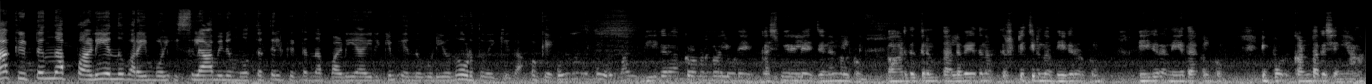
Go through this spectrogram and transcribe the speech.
ആ കിട്ടുന്ന പണി എന്ന് പറയുമ്പോൾ ഇസ്ലാമിന് മൊത്തത്തിൽ കിട്ടുന്ന പണിയായിരിക്കും എന്ന് കൂടി ഒന്ന് ഓർത്തു വെക്കുക ഓക്കെ. ഭീകരാക്രമണങ്ങളിലൂടെ കശ്മീരിലെ ജനങ്ങൾക്കും ഭാരതത്തിനും തലവേദന സൃഷ്ടിച്ചിരുന്ന ഭീകരർക്കും ഭീകര നേതാക്കൾക്കും ഇപ്പോൾ കണ്ടക ശനിയാണ്.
